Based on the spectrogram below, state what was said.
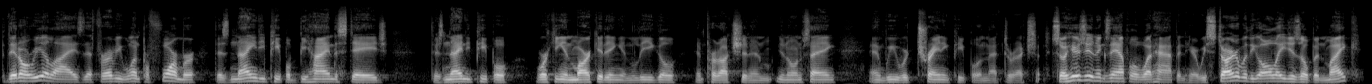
but they don't realize that for every one performer, there's 90 people behind the stage, there's 90 people working in marketing and legal and production and you know what I'm saying? And we were training people in that direction. So here's an example of what happened here. We started with the all ages open mic.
